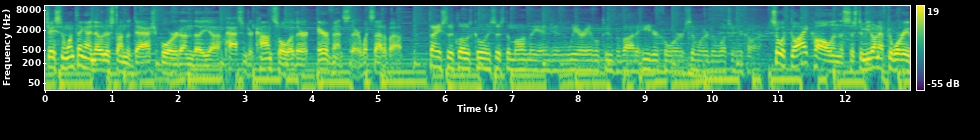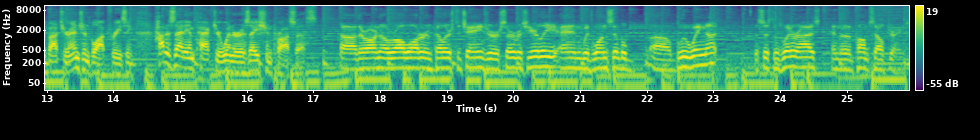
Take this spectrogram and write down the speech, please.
Jason, one thing I noticed on the dashboard on the uh, passenger console are there air vents there. What's that about? Thanks to the closed cooling system on the engine, we are able to provide a heater core similar to what's in your car. So with glycol in the system, you don't have to worry about your engine block freezing. How does that impact your winterization process? Uh, there are no raw water impellers to change or service yearly, and with one simple uh, blue wing nut, the system's winterized and the pump self-drains.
